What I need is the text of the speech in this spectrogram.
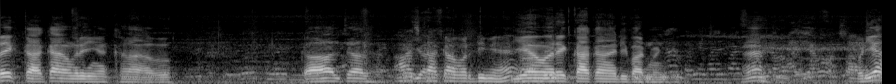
अरे काका हमारे यहाँ खड़ा हो का हाल चाल है? आज काका वर्दी में है। ये हमारे काका हैं डिपार्टमेंट के। हैं? बढ़िया?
